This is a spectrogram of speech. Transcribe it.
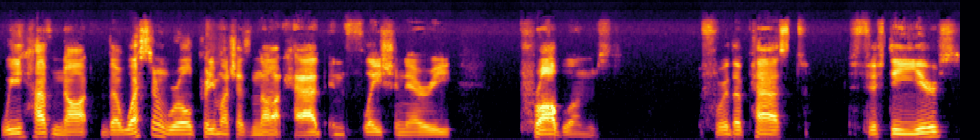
We have not, the Western world pretty much has not had inflationary problems for the past 50 years.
